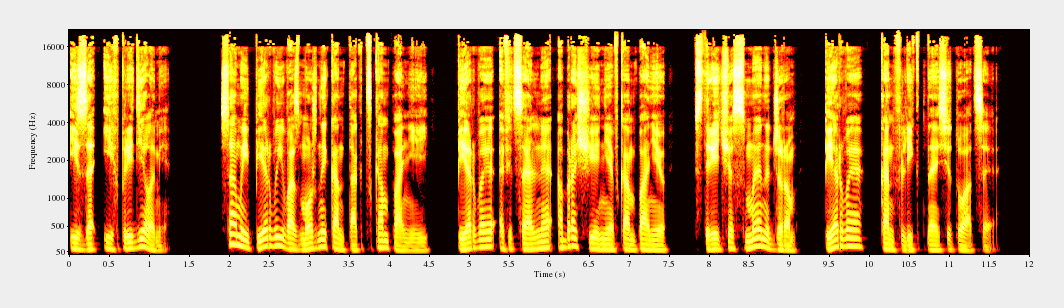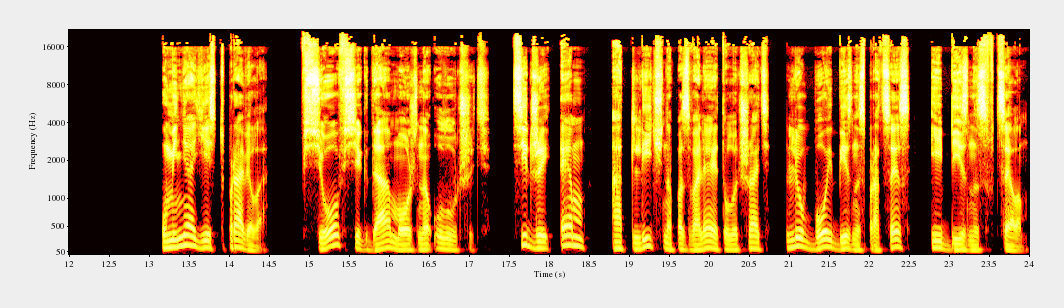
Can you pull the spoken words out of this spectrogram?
и за их пределами самый первый возможный контакт с компанией, первое официальное обращение в компанию, встреча с менеджером, первая конфликтная ситуация. У меня есть правило. Все всегда можно улучшить. CJM отлично позволяет улучшать любой бизнес-процесс и бизнес в целом.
